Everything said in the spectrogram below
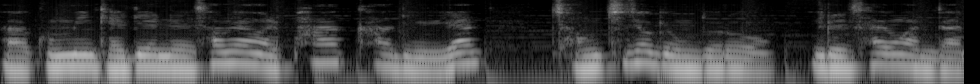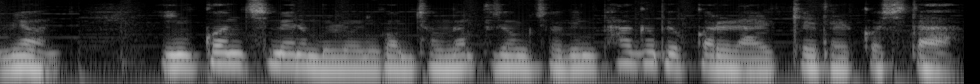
아, 국민 개개인의 성향을 파악하기 위한 정치적 용도로 이를 사용한다면 인권 침해는 물론이고 엄청난 부정적인 파급 효과를 낳게 될 것이다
